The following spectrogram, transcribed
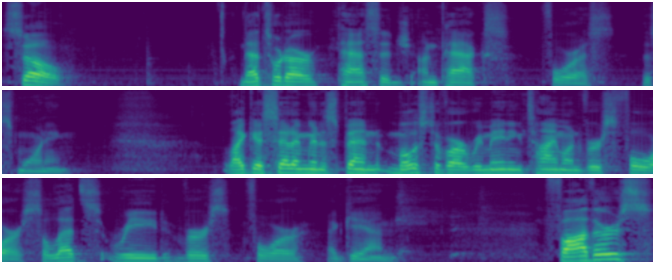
So, that's what our passage unpacks for us this morning. Like I said, I'm going to spend most of our remaining time on verse 4. So let's read verse 4 again. Fathers,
